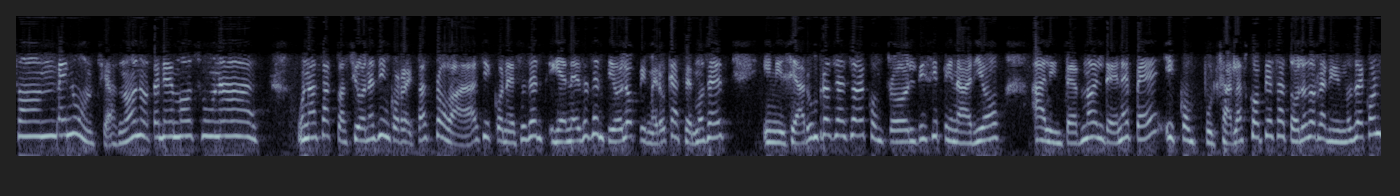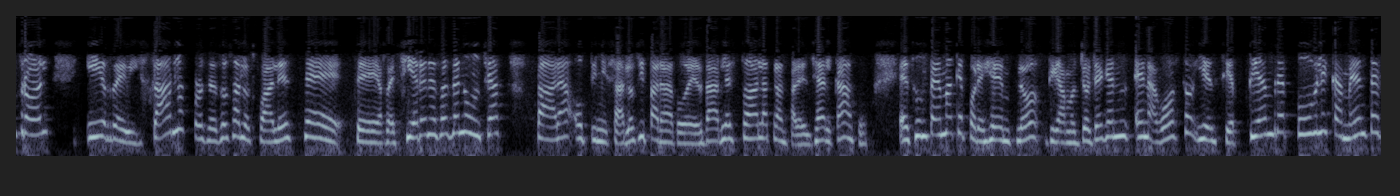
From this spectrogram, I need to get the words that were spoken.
son denuncias, ¿no? No tenemos unas, unas actuaciones incorrectas probadas y, con ese, y en ese sentido lo primero que hacemos es iniciar un proceso de control disciplinario al interno del DNP y compulsar las copias a todos los organismos de control y revisar los procesos a los cuales se, se refieren esas denuncias para optimizarlos y para poder darles toda la transparencia del caso. Es un tema que, por ejemplo, digamos, yo llegué en, en agosto y en septiembre públicamente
